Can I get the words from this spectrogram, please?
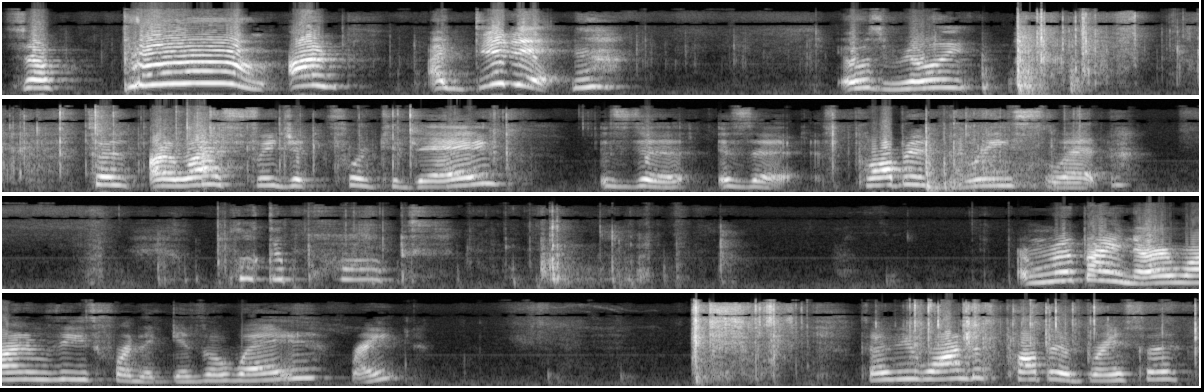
So, boom! I'm, I did it. It was really. So our last fidget for today is the is the Pop It bracelet. Look at pops. I'm gonna buy another one of these for the giveaway, right? So if you want this Pop It bracelet,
